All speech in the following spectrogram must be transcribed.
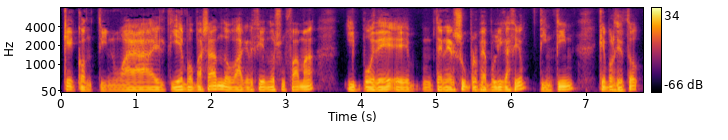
que continúa el tiempo pasando, va creciendo su fama y puede eh, tener su propia publicación, Tintín, que por cierto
